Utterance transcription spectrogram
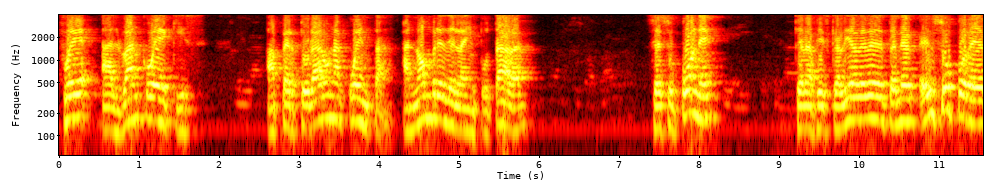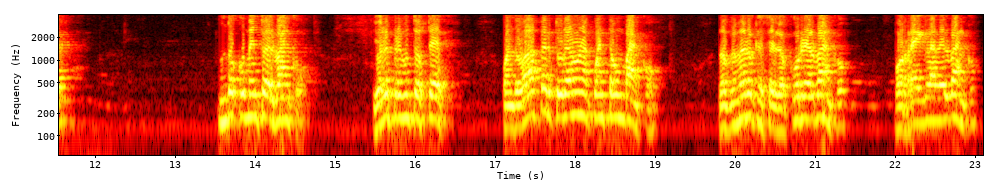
fue al banco X a aperturar una cuenta a nombre de la imputada, se supone que la fiscalía debe de tener en su poder un documento del banco. Yo le pregunto a usted, cuando va a aperturar una cuenta a un banco, lo primero que se le ocurre al banco, por regla del banco,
